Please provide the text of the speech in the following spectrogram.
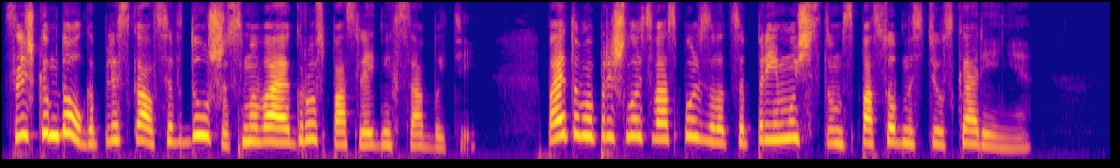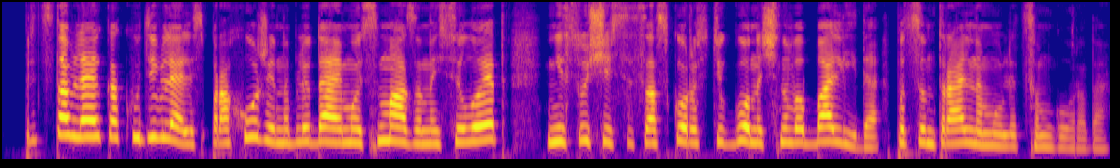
Слишком долго плескался в душе, смывая груз последних событий. Поэтому пришлось воспользоваться преимуществом способности ускорения. Представляю, как удивлялись прохожие, наблюдая мой смазанный силуэт, несущийся со скоростью гоночного болида по центральным улицам города.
